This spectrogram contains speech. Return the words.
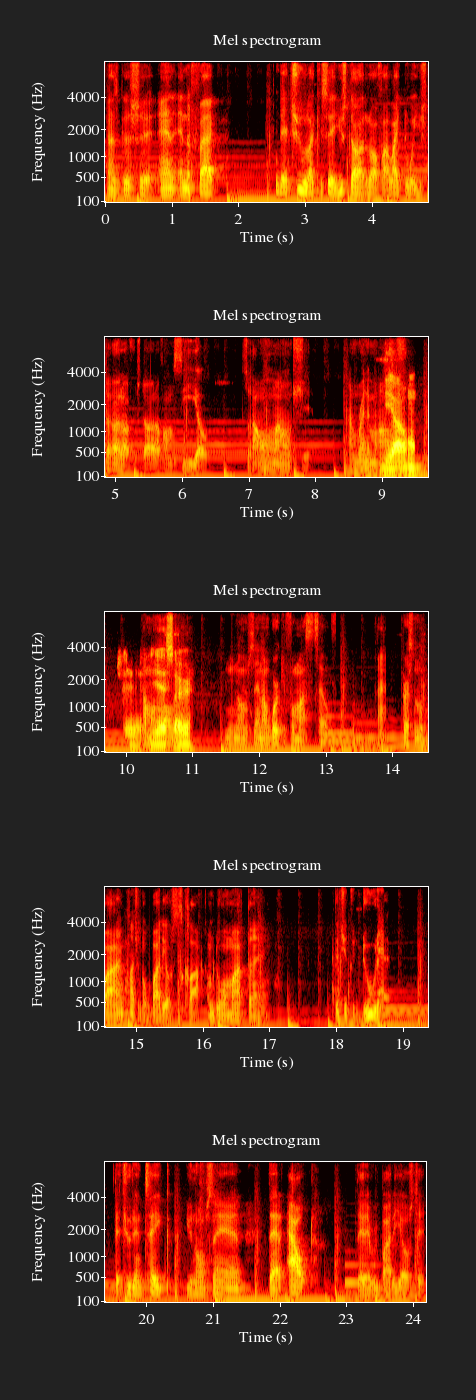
That's good shit. And and the fact that you, like you said, you started off. I like the way you started off. You started off. I'm a CEO, so I own my own shit. I'm running my own. Yeah, I own. Shit. I'm yes, owner. sir. You know what I'm saying? I'm working for myself. I ain't pressing nobody. I ain't punching nobody else's clock. I'm doing my thing. That you can do that. That you didn't take, you know what I'm saying, that out that everybody else did.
